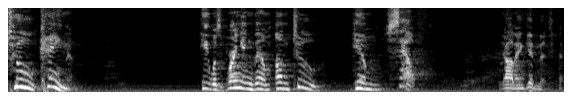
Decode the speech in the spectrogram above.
to Canaan. He was bringing them unto himself. Y'all ain't getting it.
